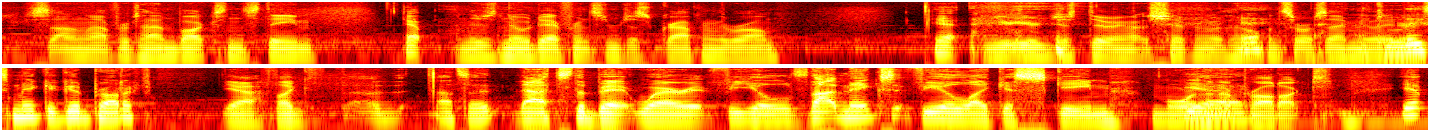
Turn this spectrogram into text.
you're selling that for 10 bucks in Steam. Yep. And there's no difference from just grabbing the ROM. yeah And You're, you're just doing it, shipping with an Yeah. open source emulator. at least make a good product Yeah, like uh, that's it that's the bit where it feels, that makes it feel like a scheme more than a product. yep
